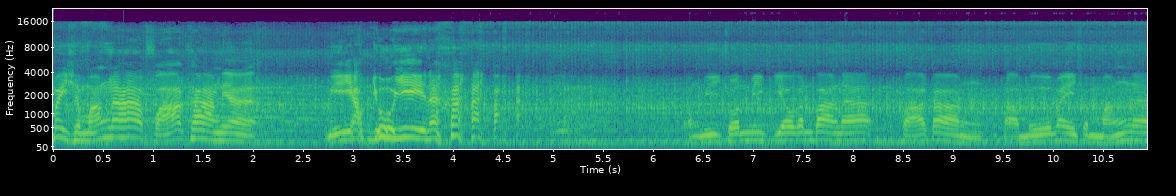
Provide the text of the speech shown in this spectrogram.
ไม่ฉมังนะฮะ ฝาข้างเนี่ย มียับยุยี่นะ ต้องมีชนมีเกี่ยวกันบ้างนะ ฝาข้าง ถ้ามือไม่ฉมังนะ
